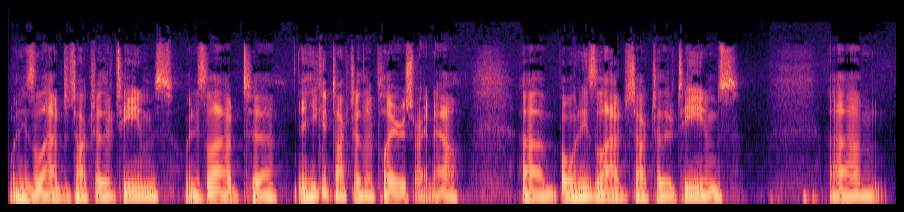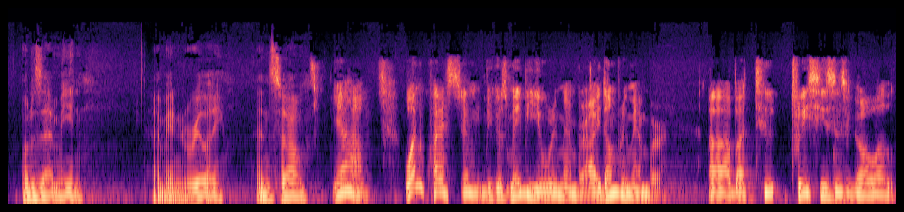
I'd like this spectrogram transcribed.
when he's allowed to talk to other teams, when he's allowed to, and he can talk to other players right now, um, but when he's allowed to talk to other teams, um, what does that mean? I mean, really. And so, Yeah. One question, because maybe you remember, I don't remember. Uh, but two, three seasons ago, well,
